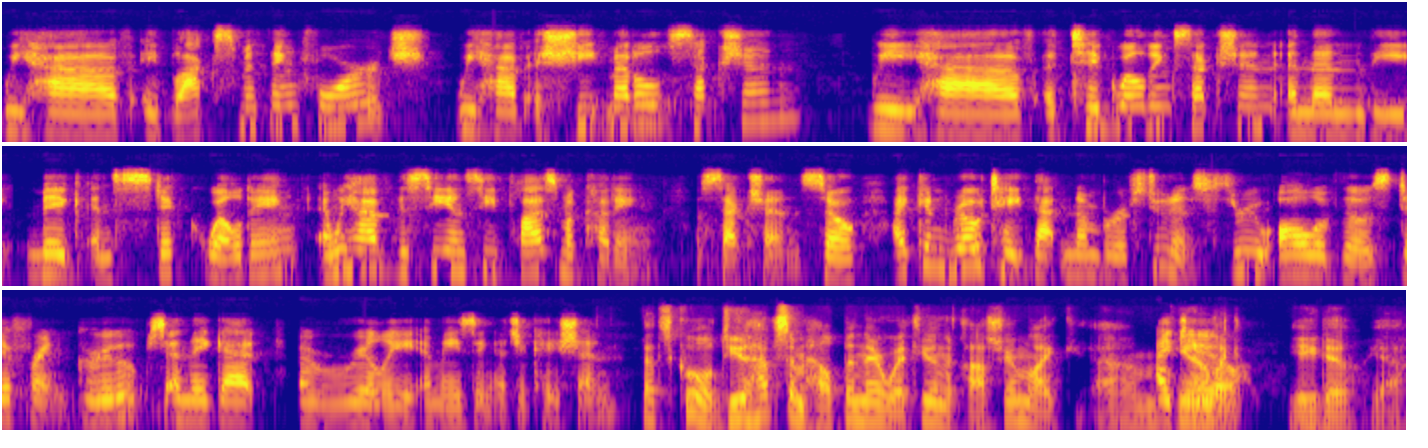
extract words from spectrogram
We have a blacksmithing forge. We have a sheet metal section. We have a TIG welding section and then the MIG and stick welding. And we have the CNC plasma cutting section. So I can rotate that number of students through all of those different groups and they get a really amazing education. That's cool. Do you have some help in there with you in the classroom? Like um, I you know, like yeah, you do. Yeah.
